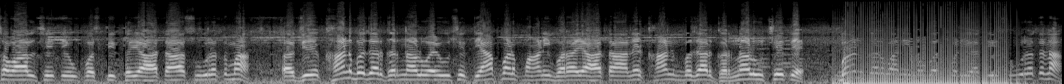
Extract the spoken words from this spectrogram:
સવાલ છે તે ઉપસ્થિત થયા હતા. સુરતમાં જે ખાંડ બજાર ઘરનાળું આવ્યું છે, ત્યાં પણ પાણી ભરાયા હતા અને ખાંડ બજાર ઘરનાળું છે તે બંધ સુરતના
